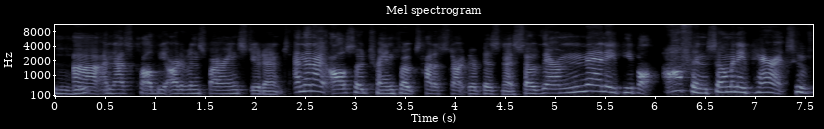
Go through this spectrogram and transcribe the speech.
Mm-hmm. Uh, and that's called the Art of Inspiring Students. And then I also train folks how to start their business. So there are many people, often so many parents who've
